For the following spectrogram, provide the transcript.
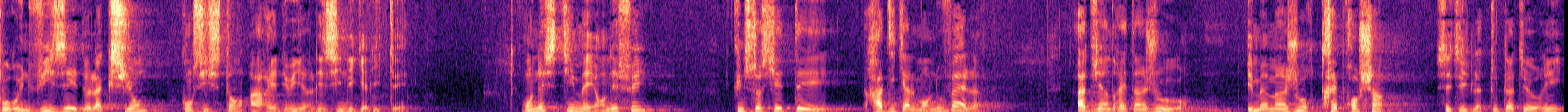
pour une visée de l'action consistant à réduire les inégalités. On estimait en effet qu'une société radicalement nouvelle adviendrait un jour, et même un jour très prochain. C'était toute la théorie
